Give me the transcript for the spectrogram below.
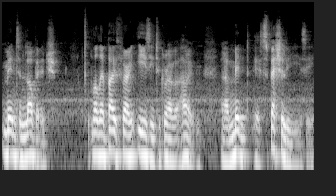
mint and lovage, well, they're both very easy to grow at home. Uh, mint especially easy.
